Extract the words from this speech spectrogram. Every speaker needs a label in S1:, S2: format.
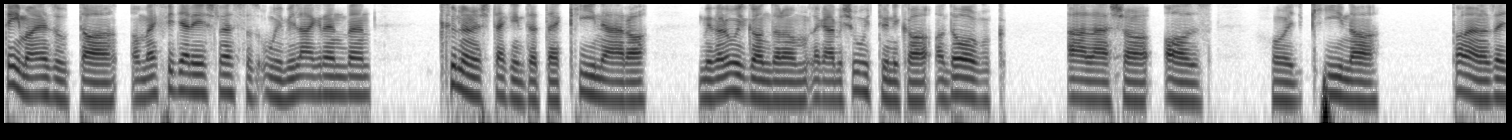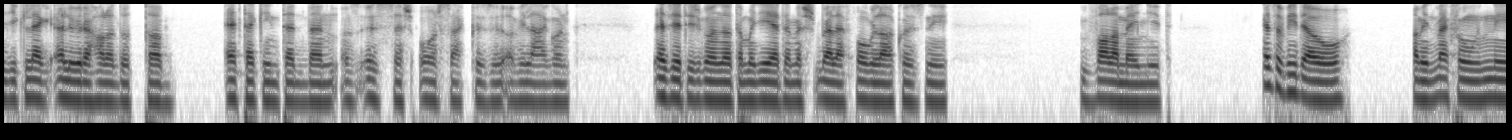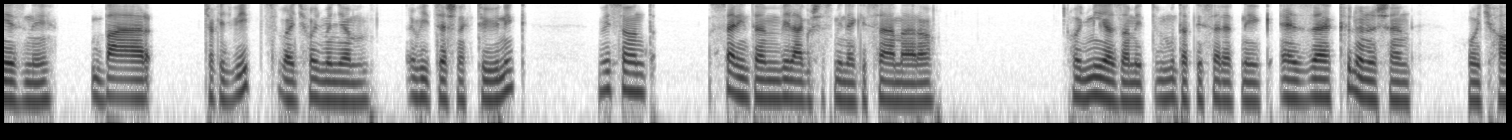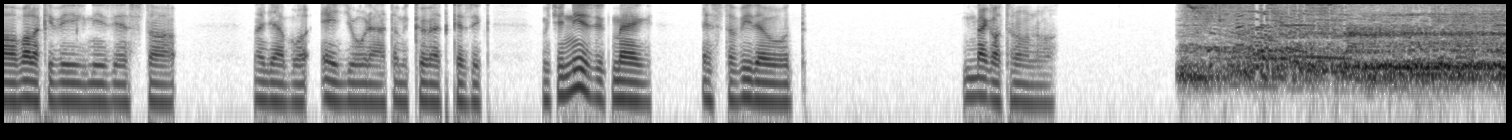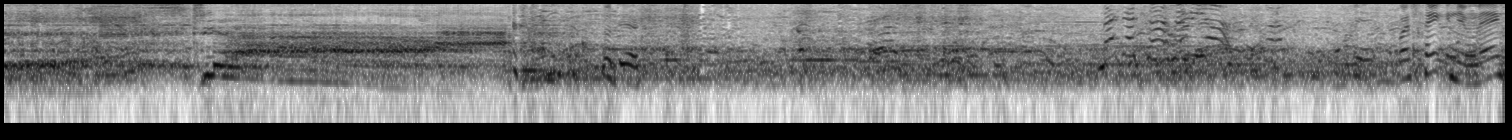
S1: Téma ezúttal a megfigyelés lesz az új világrendben, különös tekintettel Kínára, mivel úgy gondolom, legalábbis úgy tűnik a, a dolgok állása az, hogy Kína talán az egyik legelőre haladottabb e tekintetben az összes ország közül a világon. Ezért is gondoltam, hogy érdemes vele foglalkozni valamennyit. Ez a videó, amit meg fogunk nézni, bár csak egy vicc, vagy hogy mondjam, viccesnek tűnik, viszont szerintem világos ez mindenki számára, hogy mi az, amit mutatni szeretnék ezzel, különösen, hogyha valaki végignézi ezt a nagyjából egy órát, ami következik. Úgyhogy nézzük meg ezt a videót Megatronról.
S2: Oh dear.
S3: Megatron, hurry up!
S2: What's taking you, Meg?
